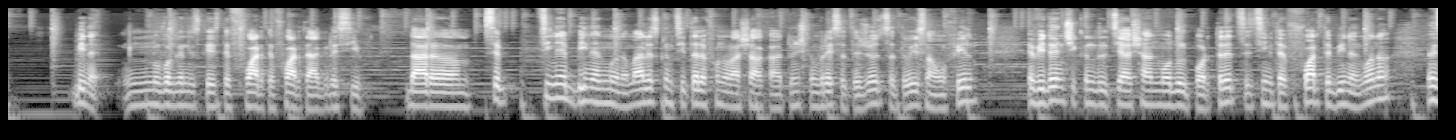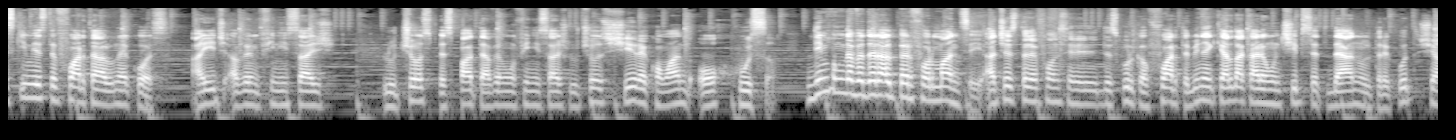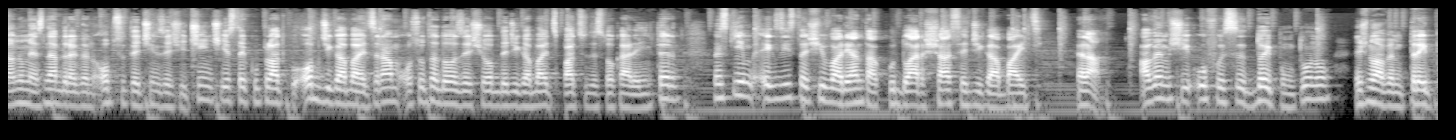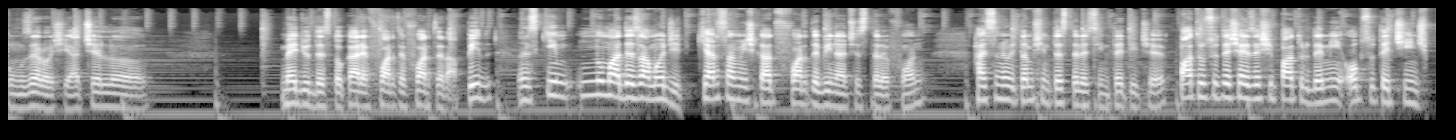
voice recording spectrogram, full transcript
Bine, nu vă gândiți că este foarte, foarte agresiv, dar uh, se ține bine în mână, mai ales când ții telefonul așa, ca atunci când vrei să te joci, să te uiți la un film. Evident și când îl ții așa în modul portret, se ține foarte bine în mână, în schimb este foarte alunecos. Aici avem finisaj lucios, pe spate avem un finisaj lucios și recomand o husă. Din punct de vedere al performanței, acest telefon se descurcă foarte bine, chiar dacă are un chipset de anul trecut și anume Snapdragon 855, este cuplat cu 8 GB RAM, 128 de GB spațiu de stocare intern, în schimb există și varianta cu doar 6 GB RAM. Avem și UFS 2.1, deci nu avem 3.0 și acel uh, mediu de stocare foarte, foarte rapid. În schimb, nu m-a dezamăgit. Chiar s-a mișcat foarte bine acest telefon. Hai să ne uităm și în testele sintetice. 464.805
